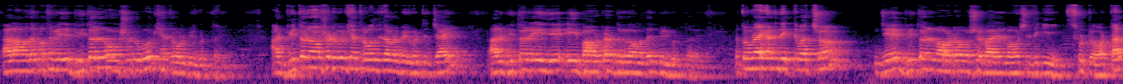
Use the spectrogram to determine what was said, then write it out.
তাহলে আমাদের প্রথমে এই যে ভিতরের অংশটুকু ক্ষেত্রফল বের করতে হবে। আর ভিতরের অংশটুকুর ক্ষেত্রফল যদি আমরা বের করতে চাই, তাহলে ভিতরে এই যে, এই বাহুটার দৈর্ঘ্য আমাদের বের করতে হবে। তো তোমরা এখানে দেখতে পাচ্ছ যে ভিতরের বাহুটা অবশ্যই বাইরের বাহুর সাথে কি ছোট, অর্থাৎ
